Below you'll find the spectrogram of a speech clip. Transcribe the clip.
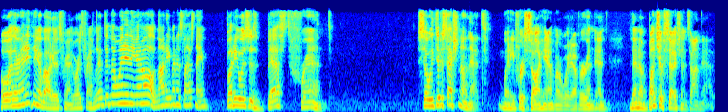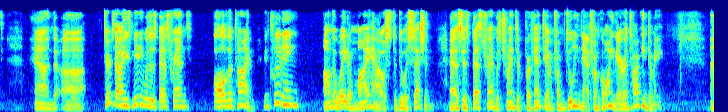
or whether anything about his friend, where his friend lived, didn't know anything at all, not even his last name, but he was his best friend. So we did a session on that when he first saw him or whatever, and, and then a bunch of sessions on that. And uh, turns out he's meeting with his best friend all the time, including on the way to my house to do a session, as his best friend was trying to prevent him from doing that, from going there and talking to me.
